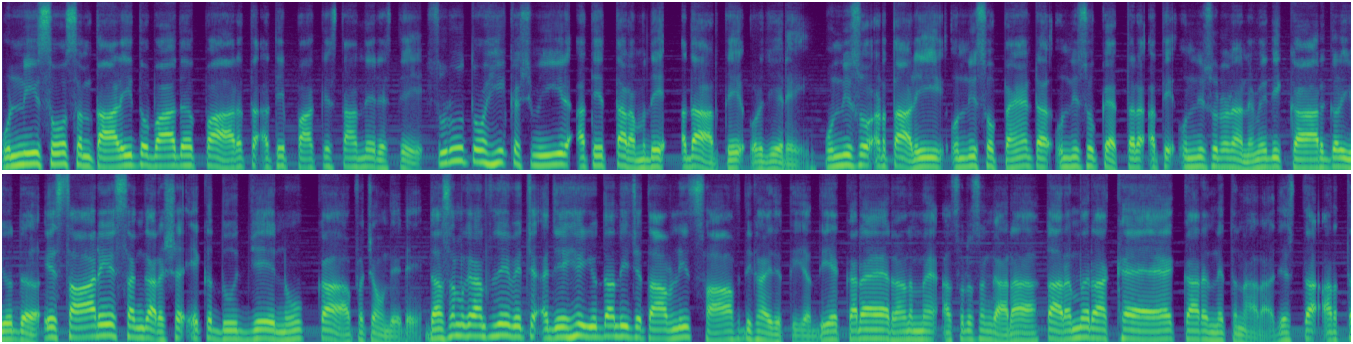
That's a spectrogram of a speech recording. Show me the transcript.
1947 ਤੋਂ ਬਾਅਦ ਭਾਰਤ ਅਤੇ ਪਾਕਿਸਤਾਨ ਦੇ ਰਿਸ਼ਤੇ ਸ਼ੁਰੂ ਤੋਂ ਹੀ ਕਸ਼ਮੀਰ ਅਤੇ ਧਰਮ ਦੇ ਆਧਾਰ ਤੇ ਉਲਝੇ ਰਹੇ। 1948 1965 1971 ਅਤੇ 1999 ਦੀ ਕਾਰਗਲ ਯੁੱਧ, ਇਹ ਸਾਰੇ ਸੰਘਰਸ਼ ਇੱਕ ਦੂਜੇ ਨੂੰ ਘਾਹ ਪਹੁੰਚਾਉਂਦੇ ਨੇ ਦਸਮ ਗ੍ਰੰਥ ਦੇ ਵਿੱਚ ਅਜਿਹੇ ਯੁੱਧਾਂ ਦੀ ਚੇਤਾਵਨੀ ਸਾਫ਼ ਦਿਖਾਈ ਦਿੱਤੀ ਜਾਂਦੀ ਹੈ। ਕਰੈ, ਰਣ, ਮੈਂ ਅਸੁਰ ਸੰਘਾਰਾ, ਧਰਮ ਰੱਖੈ, ਕਰ ਨਿਤ ਨਾਰਾ। ਜਿਸ ਦਾ ਅਰਥ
